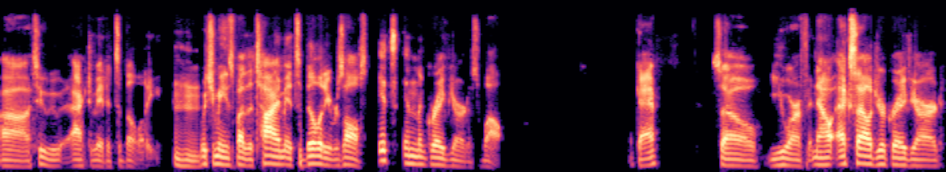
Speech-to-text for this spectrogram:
uh, to activate its ability Mhm. which means by the time its ability resolves, it's in the graveyard as well. Okay. So you are now exiled your graveyard,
